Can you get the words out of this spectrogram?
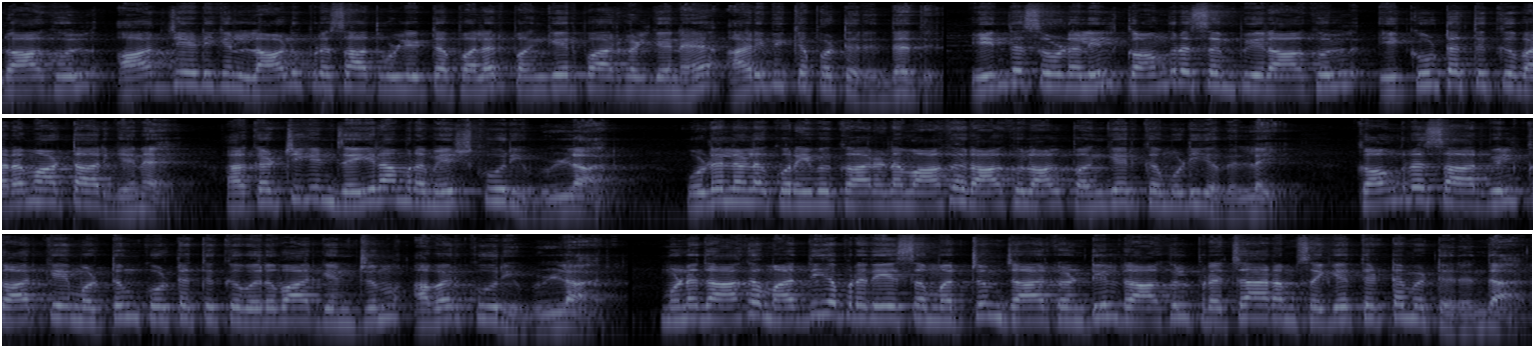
ராகுல் ஆர்ஜேடியின் லாலு பிரசாத் உள்ளிட்ட பலர் பங்கேற்பார்கள் என அறிவிக்கப்பட்டிருந்தது. இந்த சூழலில் காங்கிரஸ் எம்பி ராகுல் இக்கூட்டத்துக்கு வரமாட்டார் என அக்கட்சியின் ஜெய்ராம் ரமேஷ் கூறியுள்ளார். உடல்நலக் குறைவு காரணமாக ராகுலால் பங்கேற்க முடியவில்லை. காங்கிரஸ் சார்பில் கார்கே மட்டும் கூட்டத்துக்கு வருவார் என்றும் அவர் கூறியுள்ளார். முன்னதாக மத்திய பிரதேசம் மற்றும் ஜார்க்கண்டில் ராகுல் பிரச்சாரம் செய்ய திட்டமிட்டிருந்தார்.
